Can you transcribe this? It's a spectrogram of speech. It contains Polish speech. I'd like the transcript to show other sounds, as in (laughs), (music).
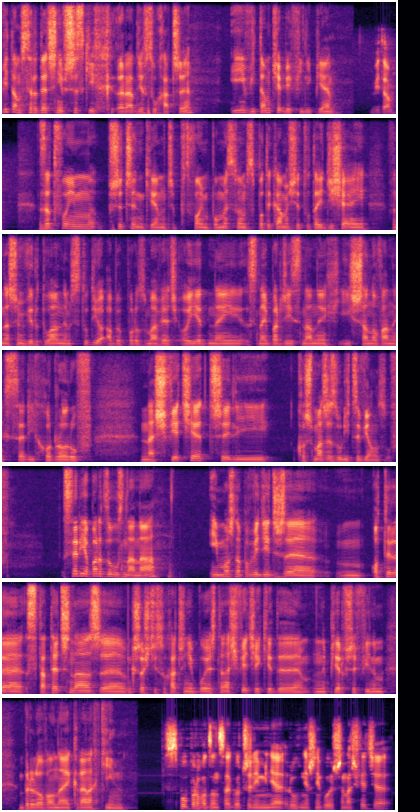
Witam serdecznie wszystkich radiosłuchaczy i witam Ciebie, Filipie. Witam. Za Twoim przyczynkiem, czy Twoim pomysłem spotykamy się tutaj dzisiaj w naszym wirtualnym studio, aby porozmawiać o jednej z najbardziej znanych i szanowanych serii horrorów na świecie, czyli Koszmarze z ulicy Wiązów. Seria bardzo uznana i można powiedzieć, że mm, o tyle stateczna, że większości słuchaczy nie było jeszcze na świecie, kiedy pierwszy film brylował na ekranach kin. Współprowadzącego, czyli mnie, również nie było jeszcze na świecie.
